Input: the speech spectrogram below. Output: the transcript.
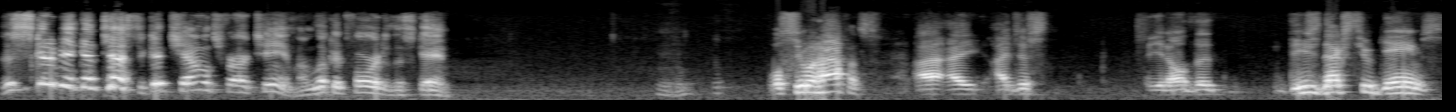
this is going to be a good test, a good challenge for our team. I'm looking forward to this game. We'll see what happens. I, I, I just, you know, the these next two games,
